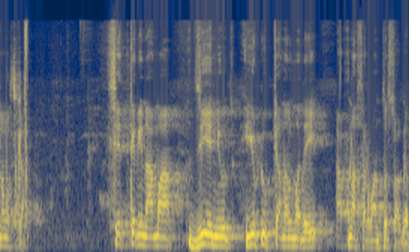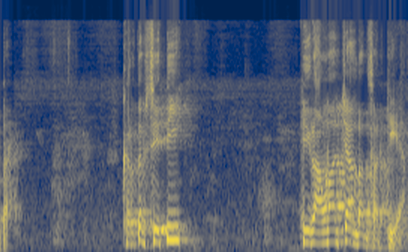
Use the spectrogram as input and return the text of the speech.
नमस्कार. शेतकरी नामा जी ए न्यूज यूट्यूब चॅनलमध्ये आपणा सर्वांचं स्वागत आहे. खरं तर शेती ही रावणाच्या अंडांसारखी आहे.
